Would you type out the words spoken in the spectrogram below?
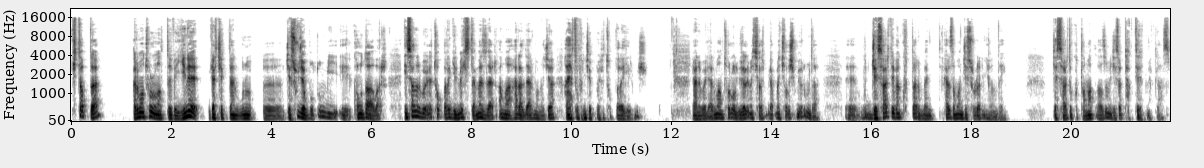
kitapta Erman Torun attığı ve yine gerçekten bunu e, cesurca bulduğum bir e, konu daha var. İnsanlar böyle toplara girmek istemezler ama herhalde Erman Hoca hayatı boyunca böyle toplara girmiş. Yani böyle Erman Torol güzel çalış, yapmaya çalışmıyorum da e, bu cesareti ben kutlarım. Ben her zaman cesurların yanındayım. Cesareti kutlamak lazım ve cesaret takdir etmek lazım.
